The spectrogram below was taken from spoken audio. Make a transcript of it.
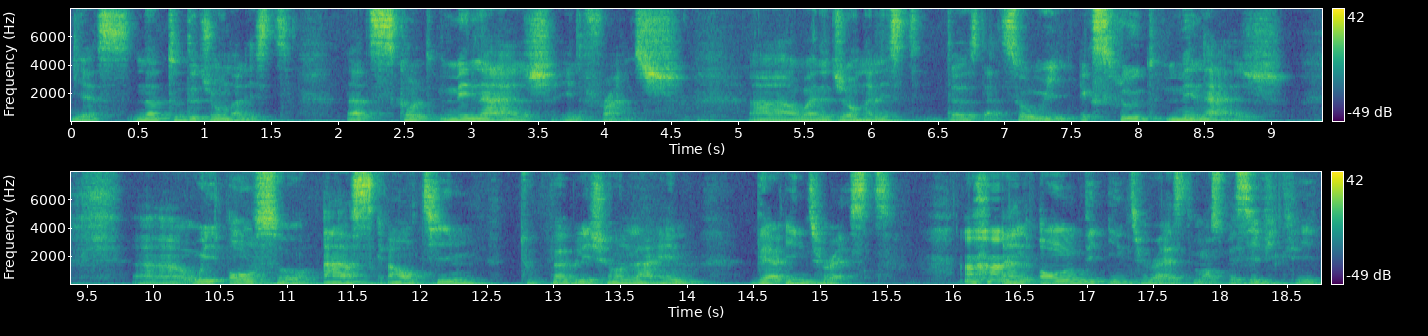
Yes, not to the journalist. That's called ménage in French, uh, when a journalist does that. So we exclude ménage. Uh, we also ask our team to publish online their interest. Uh-huh. And all the interest, more specifically,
